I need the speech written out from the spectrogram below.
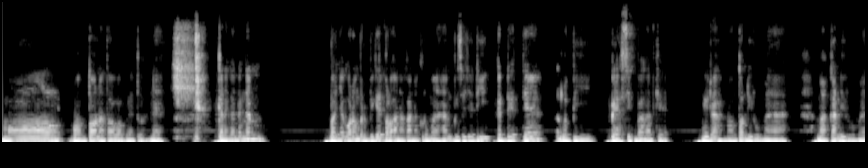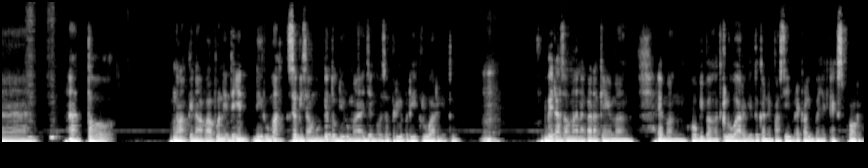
mall nonton atau apa pun itu. Nah kadang-kadang kan banyak orang berpikir kalau anak-anak rumahan bisa jadi ngedate-nya lebih basic banget kayak yaudah nonton di rumah makan di rumah atau ngelakuin apa pun intinya di rumah sebisa mungkin untuk di rumah aja nggak usah pergi-pergi keluar gitu. Hmm. Beda sama anak-anak yang emang emang hobi banget keluar gitu kan yang pasti mereka lebih banyak ekspor.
